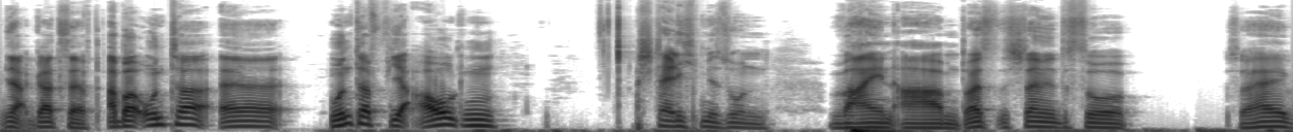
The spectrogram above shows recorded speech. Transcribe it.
ja, got served. Aber unter, äh, unter vier Augen stelle ich mir so einen Weinabend, weißt du, ich stelle mir das so, so, hey,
